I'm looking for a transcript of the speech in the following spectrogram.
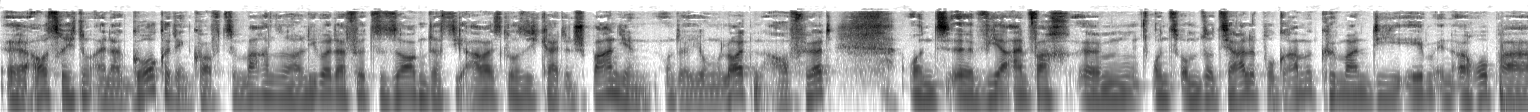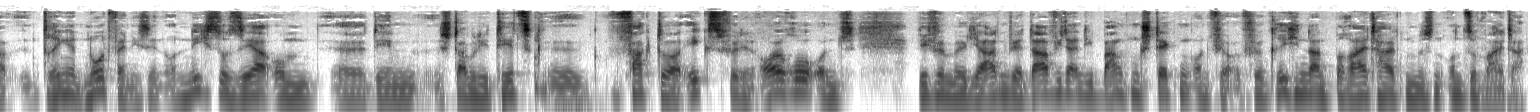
äh, Ausrichtung einer Gurke den Kopf zu machen, sondern lieber dafür zu sorgen, dass die Arbeitslosigkeit in Spanien unter jungen Leuten aufhört und äh, wir einfach ähm, uns um soziale Programme kümmern, die eben in Europa dringend notwendig sind und nicht so sehr um äh, den Stabilitätsfaktor X für den Euro und wie viel Milliarden wir da wieder in die Banken stecken und für, für Griechenland bereithalten müssen und so weiter.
